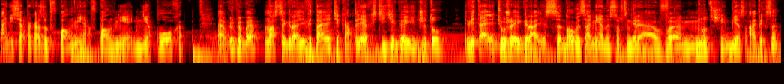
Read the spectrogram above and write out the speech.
они себя показывают вполне, вполне неплохо. Э, в группе Б у нас играли Vitality, Complexity, EG и G2. Vitality уже играли с новой заменой, собственно говоря, в, ну, точнее, без Апекса,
